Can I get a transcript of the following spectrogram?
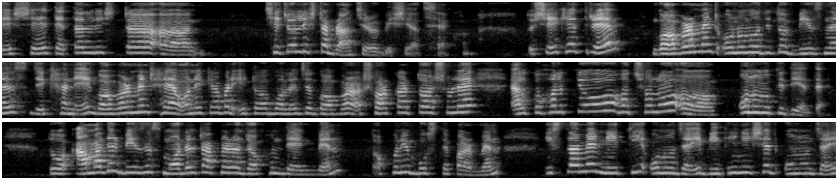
দেশে তেতাল্লিশটা ছেচল্লিশটা ব্রাঞ্চেরও বেশি আছে এখন। তো সেক্ষেত্রে গভর্নমেন্ট অনুমোদিত বিজনেস যেখানে গভর্নমেন্ট হ্যাঁ অনেকে আবার এটাও বলে যে সরকার তো আসলে অ্যালকোহলকেও হচ্ছিল অনুমতি দিয়ে দেয়। তো আমাদের বিজনেস মডেলটা আপনারা যখন দেখবেন, তখনই বুঝতে পারবেন, ইসলামের নীতি অনুযায়ী, বিধিনিষেধ অনুযায়ী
